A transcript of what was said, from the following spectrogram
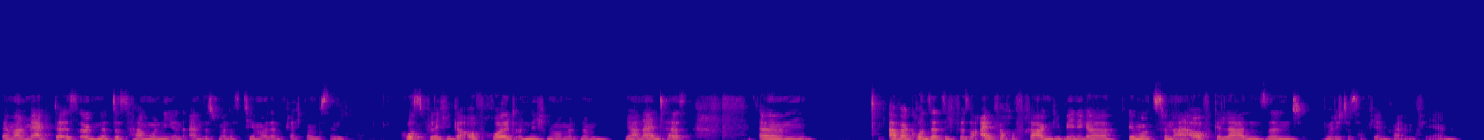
wenn man merkt, da ist irgendeine Disharmonie in einem, dass man das Thema dann vielleicht mal ein bisschen großflächiger aufrollt und nicht nur mit einem Ja-Nein-Test. Ähm, aber grundsätzlich für so einfache Fragen, die weniger emotional aufgeladen sind, würde ich das auf jeden Fall empfehlen.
